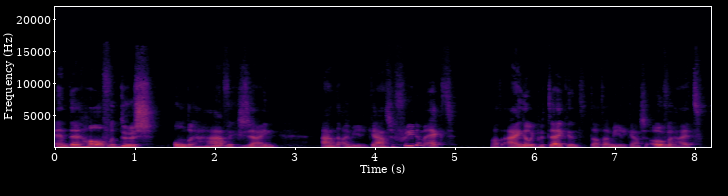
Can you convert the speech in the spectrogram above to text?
en derhalve dus onderhavig zijn aan de Amerikaanse Freedom Act. Wat eigenlijk betekent dat de Amerikaanse overheid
